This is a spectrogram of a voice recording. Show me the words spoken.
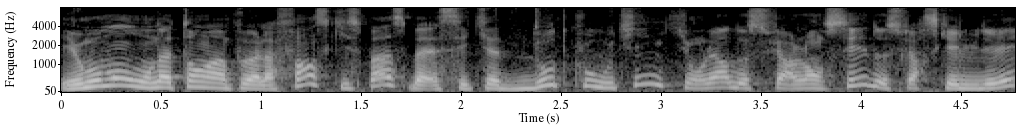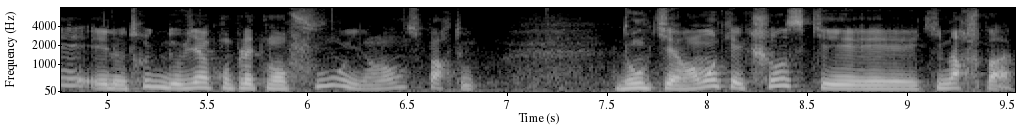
Et au moment où on attend un peu à la fin, ce qui se passe, bah, c'est qu'il y a d'autres coroutines qui ont l'air de se faire lancer, de se faire scaler, et le truc devient complètement fou, il en lance partout. Donc il y a vraiment quelque chose qui ne qui marche pas.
